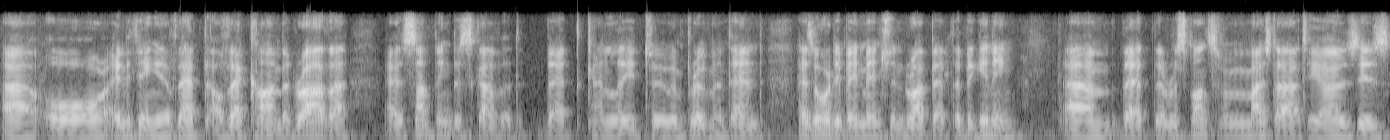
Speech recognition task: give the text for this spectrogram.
uh, or anything of that of that kind, but rather as something discovered that can lead to improvement. And has already been mentioned right at the beginning um, that the response from most RTOs is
